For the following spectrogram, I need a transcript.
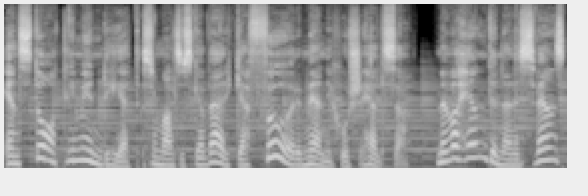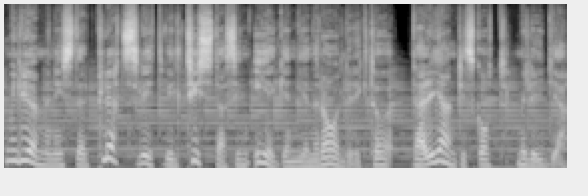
En statlig myndighet som alltså ska verka för människors hälsa. Men vad händer när en svensk miljöminister plötsligt vill tysta sin egen generaldirektör? Det här är Hjärntillskott med Lydia.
